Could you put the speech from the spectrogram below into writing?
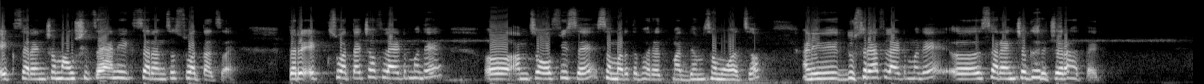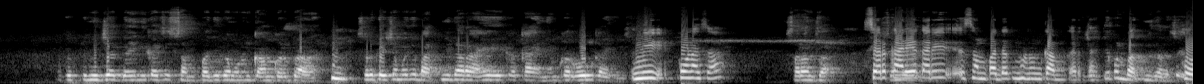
एक सरांच्या मावशीचा आहे आणि एक सरांचा स्वतःचा आहे. तर एक स्वतःच्या फ्लॅटमध्ये अ, आमचं ऑफिस आहे समर्थ भारत माध्यम समूहाचं. आणि दुसऱ्या फ्लॅटमध्ये अ, सरांच्या घरचे राहत आहेत. तुम्ही ज्या दैनिकाचे संपादिका म्हणून काम करता सर त्याच्यामध्ये बातमीदार आहे का काय? नेमका रोल काय तुमचा? मी कोणाचा? सरांचा. सर कार्यकारी संपादक म्हणून काम करतात. ते पण बातमीदारच हो.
